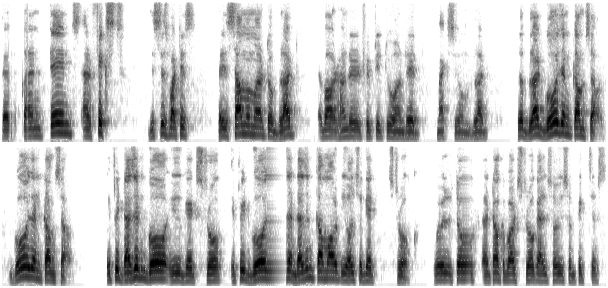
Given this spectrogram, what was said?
the contents are fixed. This is what is, there is some amount of blood, about 150, 200 maximum blood. The blood goes and comes out, goes and comes out. If it doesn't go, you get stroke. If it goes and doesn't come out, you also get stroke. We'll talk, uh, talk about stroke. I'll show you some pictures.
